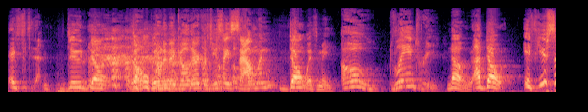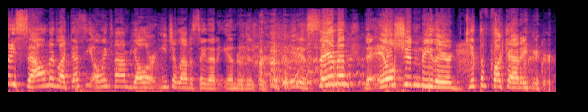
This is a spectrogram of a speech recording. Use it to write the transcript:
If, dude, don't, Don't, don't, don't even me. go there because you say salmon. don't with me. Oh, Landry. No, I don't. If you say salmon, like that's the only time y'all are each allowed to say that under this roof. it is salmon. The L shouldn't be there. Get the fuck out of here.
